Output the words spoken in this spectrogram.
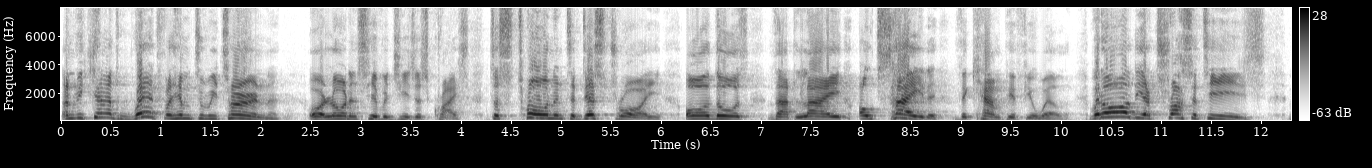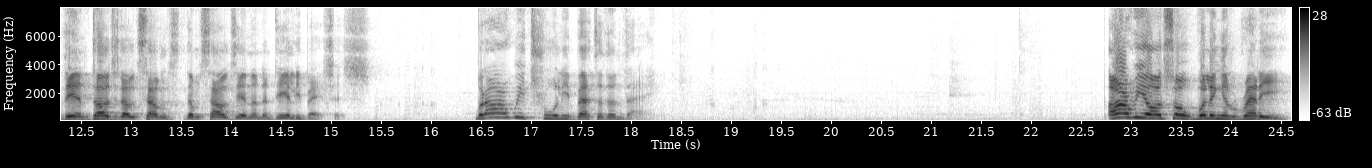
And we can't wait for him to return, our Lord and Savior Jesus Christ, to stone and to destroy all those that lie outside the camp, if you will. With all the atrocities they indulge themselves, themselves in on a daily basis. But are we truly better than they? Are we also willing and ready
